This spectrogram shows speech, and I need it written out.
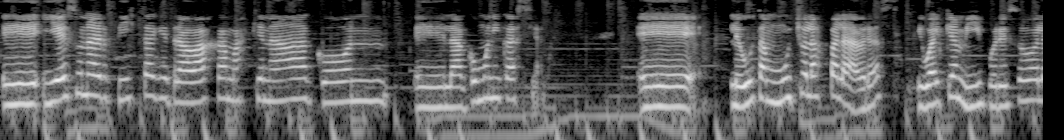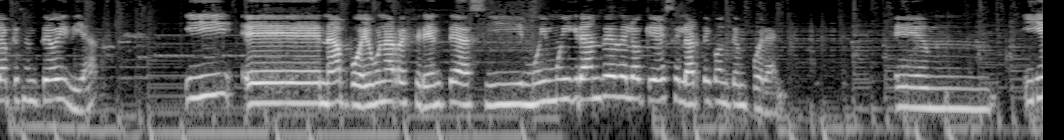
Eh, y es una artista que trabaja más que nada con eh, la comunicación. Eh, le gustan mucho las palabras, igual que a mí, por eso la presenté hoy día. Y eh, nada, pues es una referente así muy, muy grande de lo que es el arte contemporáneo. Em, y,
